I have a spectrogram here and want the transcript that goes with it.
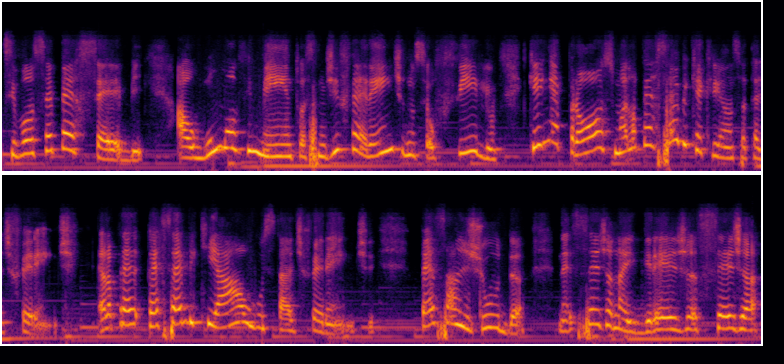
Se você percebe algum movimento assim diferente no seu filho, quem é próximo, ela percebe que a criança está diferente. Ela percebe que algo está diferente peça ajuda, né? seja na igreja, seja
